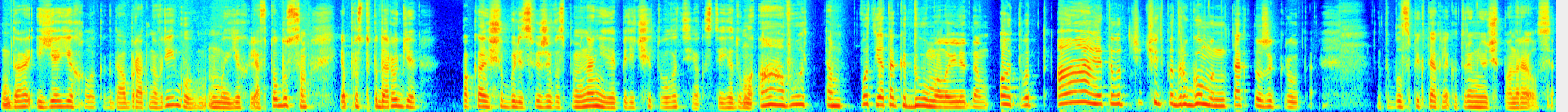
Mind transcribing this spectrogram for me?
да, и я ехала, когда обратно в Ригу, мы ехали автобусом, я просто по дороге пока еще были свежие воспоминания, я перечитывала текст. И я думала, а, вот там, вот я так и думала. Или там, вот, вот, а, это вот чуть-чуть по-другому, но так тоже круто. Это был спектакль, который мне очень понравился.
